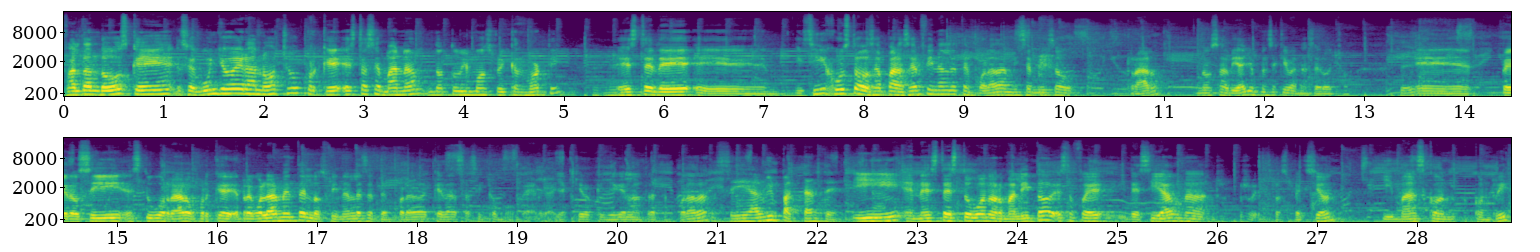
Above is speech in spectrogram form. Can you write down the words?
Faltan dos que, según yo, eran ocho, porque esta semana no tuvimos Rick and Morty. Este de. eh, y sí, justo, o sea, para hacer final de temporada a mí se me hizo raro. No sabía, yo pensé que iban a ser ocho. Eh, pero sí estuvo raro, porque regularmente en los finales de temporada quedas así como, verga, ya quiero que llegue la otra temporada. Sí, algo impactante. Y en este estuvo normalito. Esto fue, decía, una retrospección. Y más con, con Rick.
